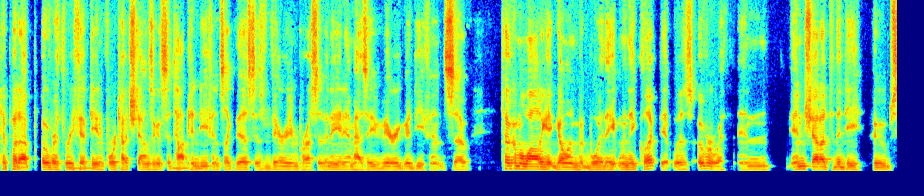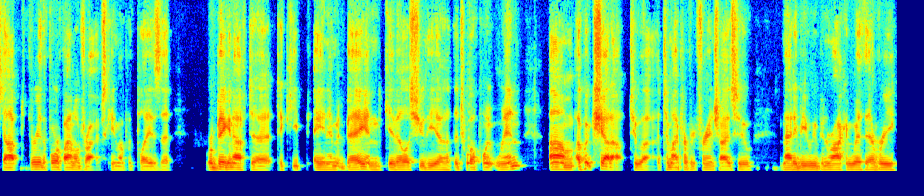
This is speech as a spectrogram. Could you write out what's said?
to put up over 350 and four touchdowns against a top 10 defense like this is very impressive. And A&M has a very good defense, so took them a while to get going, but boy, they when they clicked, it was over with. And and shout out to the D who stopped three of the four final drives, came up with plays that." Were big enough to to keep A and M at bay and give LSU the uh, the 12 point win. Um, a quick shout out to uh, to my perfect franchise, who Matty B we've been rocking with every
